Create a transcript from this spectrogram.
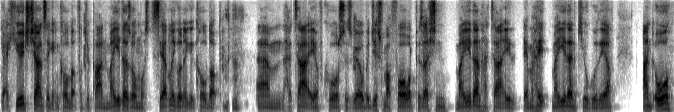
got a huge chance of getting called up for Japan. Maeda's almost certainly going to get called up. Mm-hmm. Um, Hatate, of course, as well. But just from a forward position, Maeda and Hatate, uh, Maeda and Kyogo there and oh,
